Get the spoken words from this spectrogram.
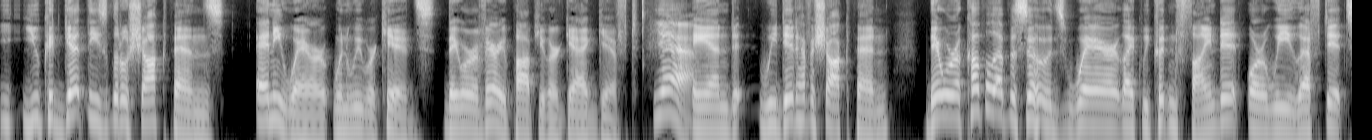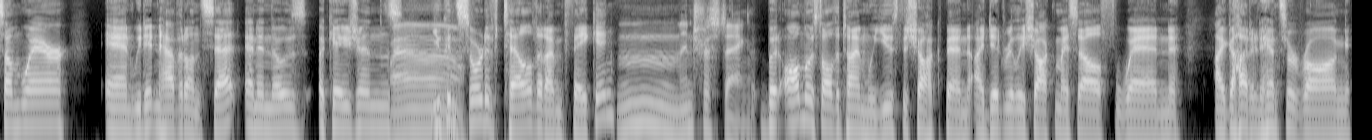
Y- you could get these little shock pens anywhere when we were kids. They were a very popular gag gift. Yeah. And we did have a shock pen. There were a couple episodes where like we couldn't find it or we left it somewhere and we didn't have it on set. And in those occasions, you can sort of tell that I'm faking. Mm, interesting. But almost all the time we use the shock pen. I did really shock myself when I got an answer wrong.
